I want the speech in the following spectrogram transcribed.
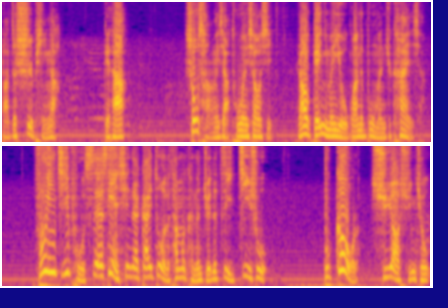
把这视频啊给他收藏一下图文消息，然后给你们有关的部门去看一下。福音吉普 4S 店现在该做的，他们可能觉得自己技术不够了，需要寻求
